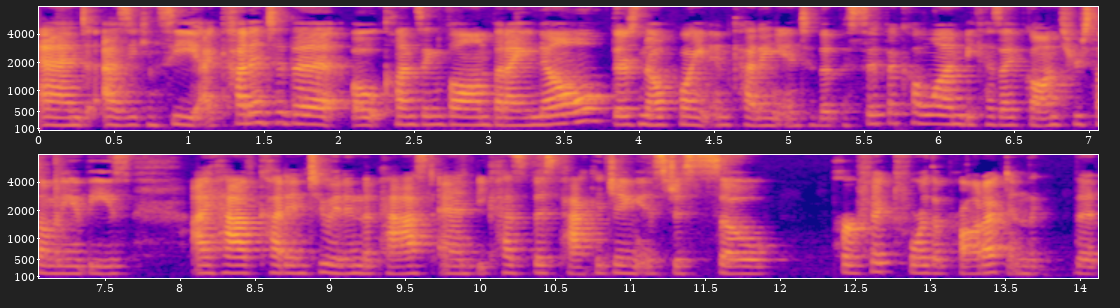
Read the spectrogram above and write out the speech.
and as you can see, I cut into the oat cleansing balm, but I know there's no point in cutting into the Pacifica one because I've gone through so many of these. I have cut into it in the past and because this packaging is just so perfect for the product and the, the,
